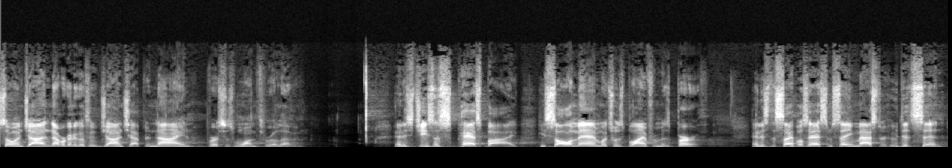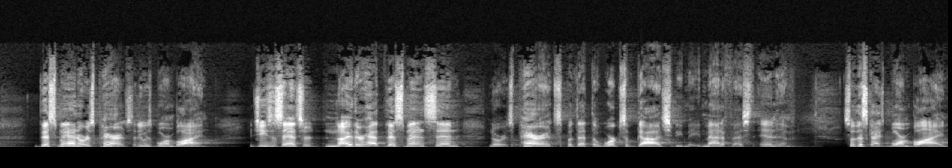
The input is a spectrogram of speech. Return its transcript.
So in John, now we're going to go through John chapter 9, verses 1 through 11. And as Jesus passed by, he saw a man which was blind from his birth. And his disciples asked him, saying, Master, who did sin, this man or his parents, that he was born blind? Jesus answered, Neither hath this man sinned, nor his parents, but that the works of God should be made manifest in him. So this guy's born blind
